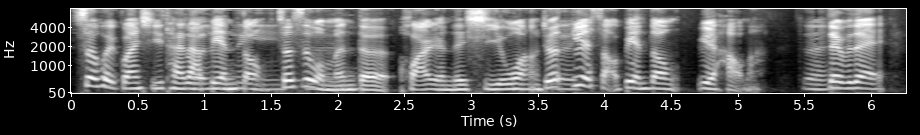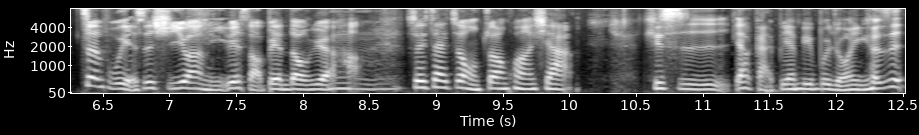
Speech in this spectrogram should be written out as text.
社会关系太大变动，这是我们的华人的希望，就越少变动越好嘛，对对不对？政府也是希望你越少变动越好，所以在这种状况下，其实要改变并不容易。可是。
